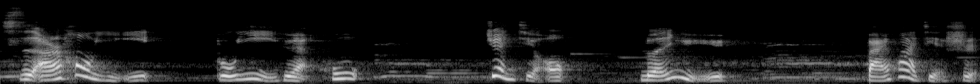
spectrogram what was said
死而后已，不亦远乎？”卷九。《论语》白话解释：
